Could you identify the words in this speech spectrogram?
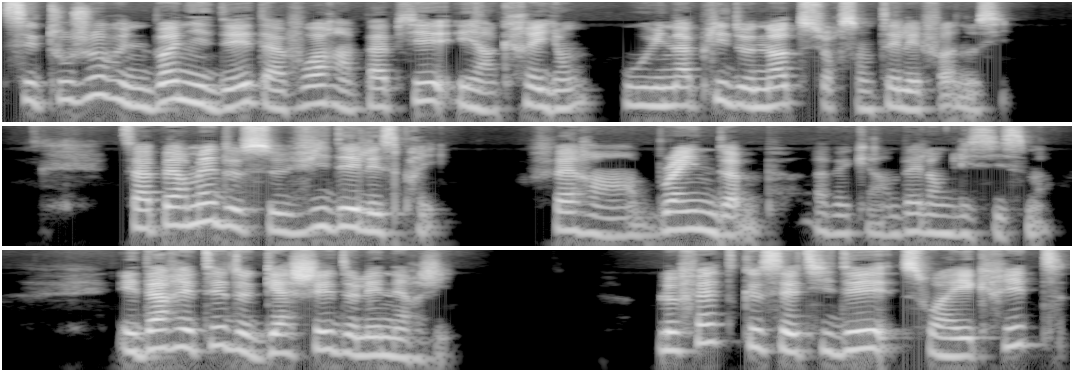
c'est toujours une bonne idée d'avoir un papier et un crayon ou une appli de notes sur son téléphone aussi. Ça permet de se vider l'esprit, faire un brain dump avec un bel anglicisme, et d'arrêter de gâcher de l'énergie. Le fait que cette idée soit écrite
